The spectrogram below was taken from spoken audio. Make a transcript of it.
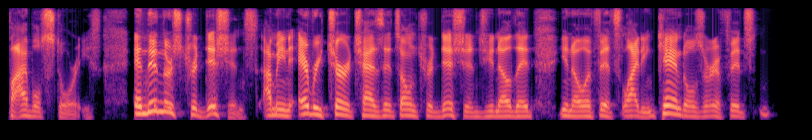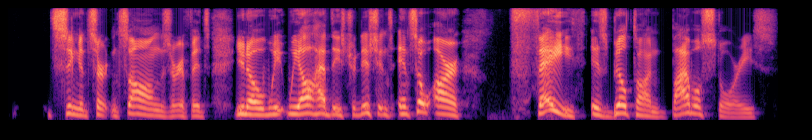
Bible stories. And then there's traditions. I mean, every church has its own traditions, you know, that, you know, if it's lighting candles or if it's singing certain songs or if it's, you know, we, we all have these traditions. And so our faith is built on Bible stories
